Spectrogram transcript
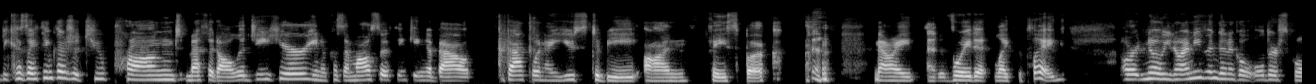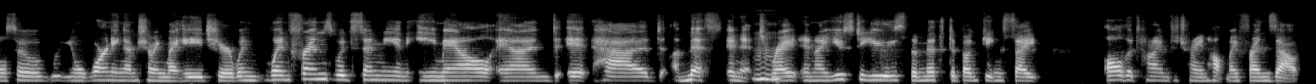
because I think there's a two pronged methodology here, you know, because I'm also thinking about back when I used to be on Facebook. now I avoid it like the plague. Or no, you know, I'm even going to go older school. So, you know, warning, I'm showing my age here. When when friends would send me an email and it had a myth in it, mm-hmm. right? And I used to use the myth debunking site all the time to try and help my friends out.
